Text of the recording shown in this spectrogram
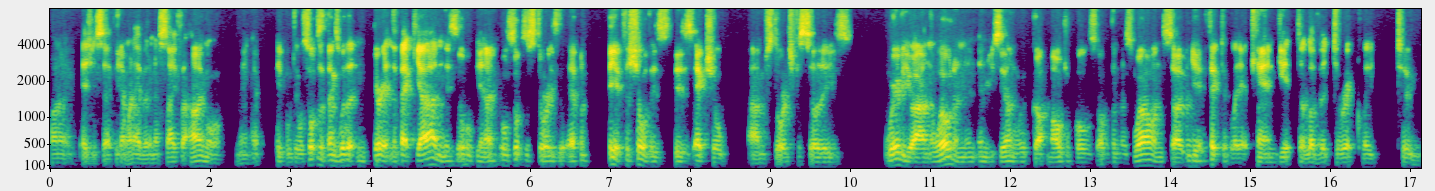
want to, as you say, if you don't want to have it in a safe at home, or I mean, people do all sorts of things with it and bury it in the backyard, and there's all you know all sorts of stories that happen. But yeah, for sure, there's there's actual um, storage facilities wherever you are in the world, and in, in, New Zealand we've got multiples of them as well. And so yeah, effectively it can get delivered directly to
